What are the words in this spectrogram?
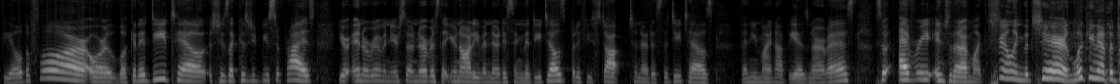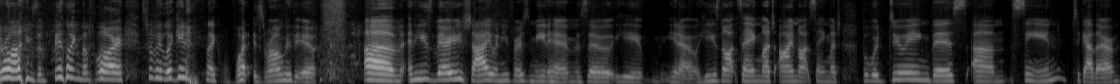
feel the floor or look at a detail. She's like, because you'd be surprised. You're in a room and you're so nervous that you're not even noticing the details. But if you stop to notice the details, then you might not be as nervous. So every inch of that, I'm like feeling the chair and looking at the drawings and feeling the floor. He's probably looking at me like, what is wrong with you? Um, and he's very shy when you first meet him. So he, you know, he's not saying much. I'm not saying much. But we're doing this um, scene together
